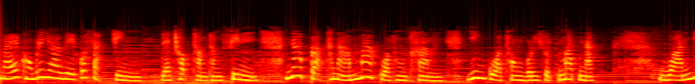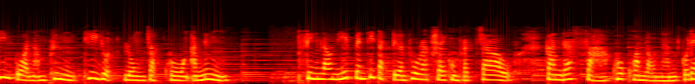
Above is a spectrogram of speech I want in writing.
หมายของพระยาเวก็สัตย์จริงและชอบธรรมทั้งสิ้น น่าปรารถนามากกว่าทองคำยิ่งกว่าทองบริสุทธิ์มากนัก หวานยิ่งกว่าน้ำผึ้งที่หยดลงจากครวงอันหนึ่ง สิ่งเหล่านี้เป็นที่ตักเตือนผู้รับใช้ของพระเจ้า การรักษาข้อความเหล่านั้นก็ได้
